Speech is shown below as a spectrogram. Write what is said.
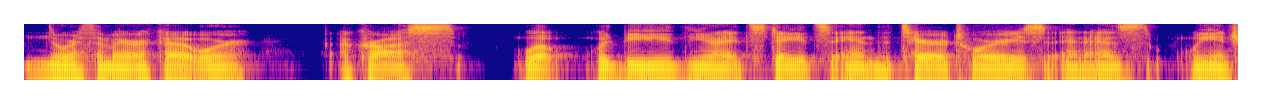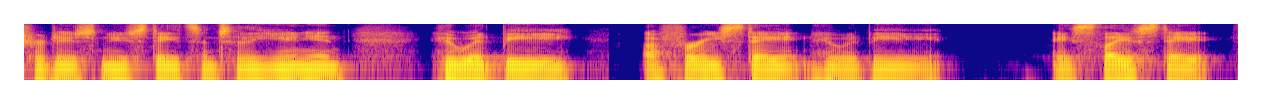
North America or across what would be the United States and the territories. And as we introduce new states into the Union, who would be a free state, who would be a slave state.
